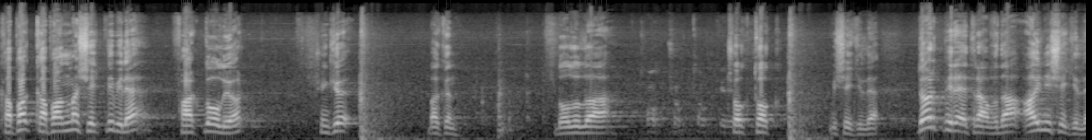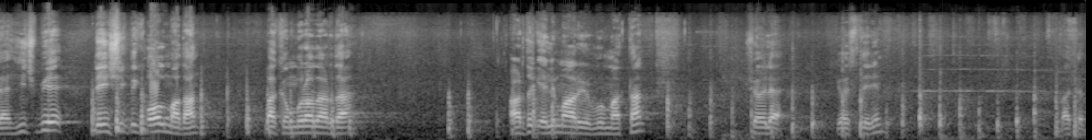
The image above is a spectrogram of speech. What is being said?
kapak kapanma şekli bile farklı oluyor. Çünkü bakın doluluğa Çok çok tok bir şekilde. Dört bir etrafı da aynı şekilde hiçbir değişiklik olmadan bakın buralarda artık elim ağrıyor vurmaktan. Şöyle göstereyim. Bakın.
